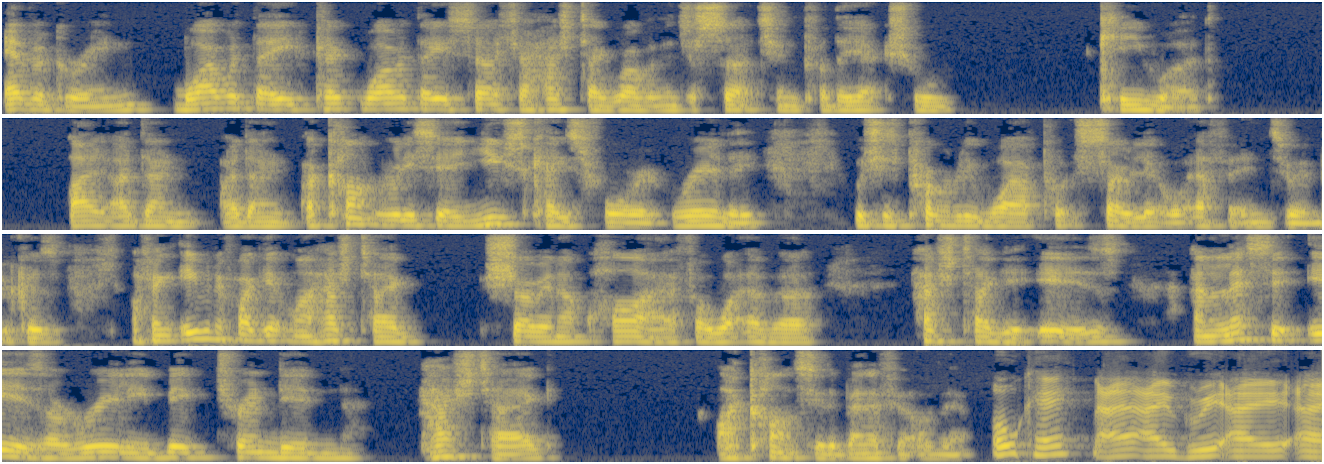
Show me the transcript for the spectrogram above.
evergreen, why would they click? Why would they search a hashtag rather than just searching for the actual keyword? I, I, don't, I don't, I can't really see a use case for it really, which is probably why I put so little effort into it. Because I think even if I get my hashtag showing up high for whatever hashtag it is, unless it is a really big trending hashtag, I can't see the benefit of it. Okay, I, I agree. I, I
